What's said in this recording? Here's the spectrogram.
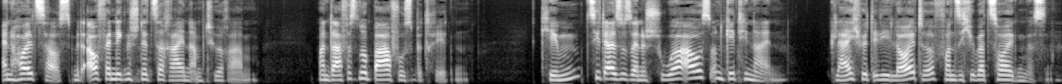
Ein Holzhaus mit aufwendigen Schnitzereien am Türrahmen. Man darf es nur barfuß betreten. Kim zieht also seine Schuhe aus und geht hinein. Gleich wird er die Leute von sich überzeugen müssen.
